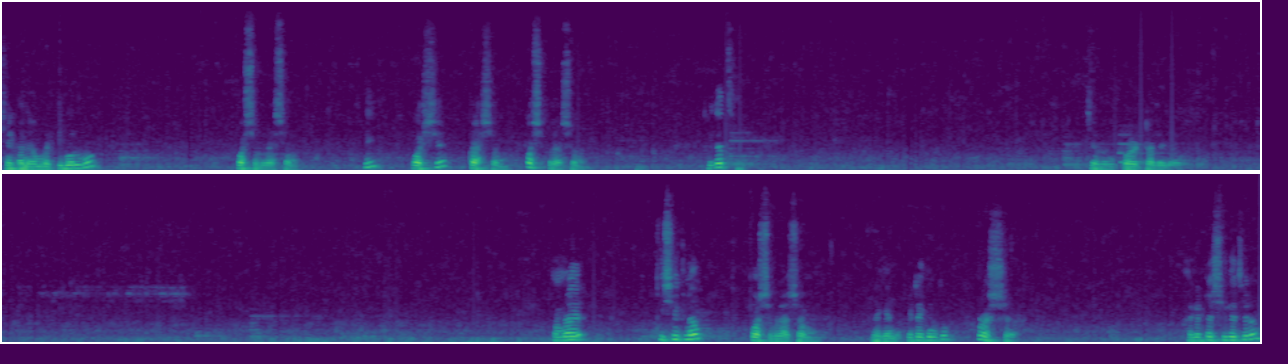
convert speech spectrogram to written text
সেখানে আমরা কি বলব? পশপ্রাসন কি? পশে প্রাসম পশপ্রাসম ঠিক আছে? চলুন, পরেরটা দেখো আমরা কি শিখলাম? পশপ্রাসম দেখেন, এটা কিন্তু প্রশ্ন। আগেরটা শিখেছিলাম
